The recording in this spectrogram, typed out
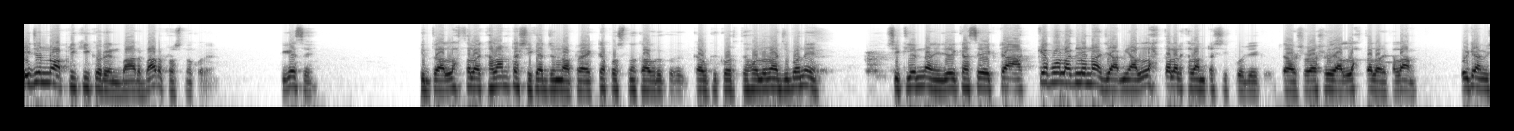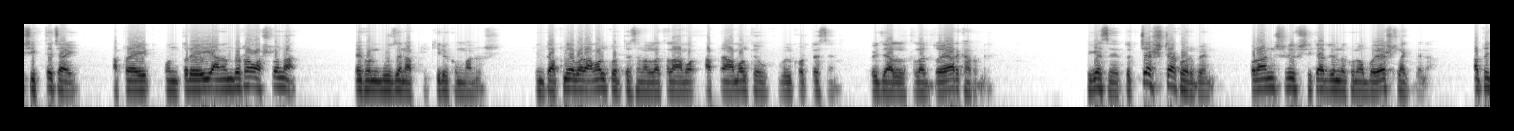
এই জন্য আপনি কি করেন? বারবার প্রশ্ন করেন। ঠিক আছে? কিন্তু আল্লাহ তালা কালামটা শেখার জন্য আপনার একটা প্রশ্ন কাউকে- করতে হলো না জীবনে? শিখলেন না? নিজের কাছে একটা আক্ষেপও লাগল না যে আমি আল্লাহ তালার কালামটা শিখব, যে সরাসরি আল্লাহ তালার কালাম? ওইটা আমি শিখতে চাই। আপনার অন্তরে এই আনন্দটাও আসলো না? এখন বুঝেন আপনি কীরকম মানুষ। কিন্তু আপনি আবার আমল করতেছেন, আল্লাহ তালা আপনার আমলকে কবুল করতেছেন। ওই যে আল্লাহ তালার দয়ার কারণে। ঠিক আছে? তো চেষ্টা করবেন। কোরআন শরীফ শেখার জন্য কোনো বয়স লাগবে না। আপনি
